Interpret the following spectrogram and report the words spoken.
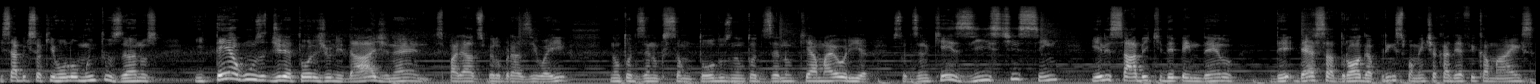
e sabe que isso aqui rolou muitos anos. E tem alguns diretores de unidade, né, espalhados pelo Brasil aí. Não estou dizendo que são todos, não estou dizendo que é a maioria. Estou dizendo que existe sim, e ele sabe que dependendo de, dessa droga, principalmente, a cadeia fica mais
